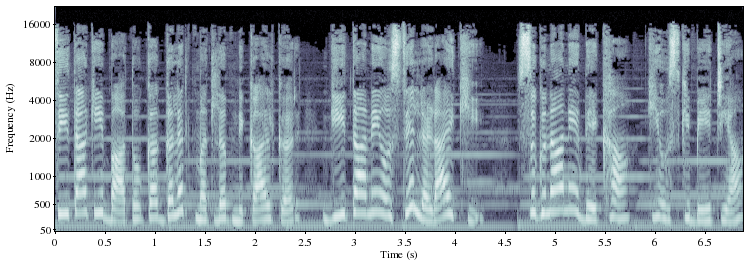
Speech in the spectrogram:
सीता की बातों का गलत मतलब निकालकर गीता ने उससे लड़ाई की। सुगना ने देखा कि उसकी बेटियाँ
